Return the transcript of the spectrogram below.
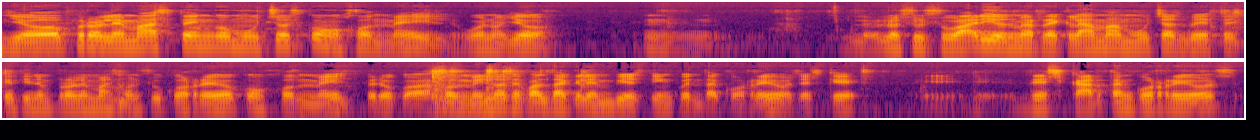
Yo problemas tengo muchos con Hotmail. Bueno, yo. Mm, los usuarios me reclaman muchas veces que tienen problemas con su correo con Hotmail, pero a Hotmail no hace falta que le envíes 50 correos, es que eh, descartan correos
